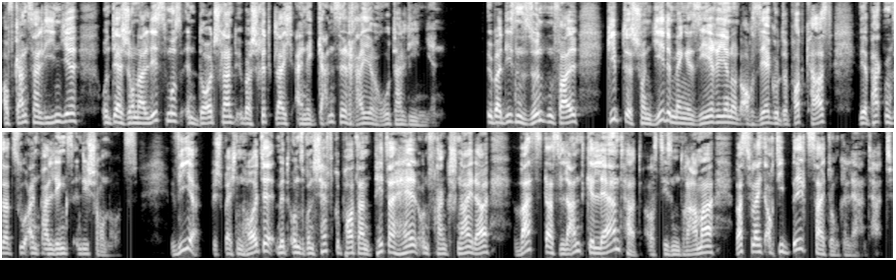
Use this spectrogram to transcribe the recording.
auf ganzer Linie und der Journalismus in Deutschland überschritt gleich eine ganze Reihe roter Linien. Über diesen Sündenfall gibt es schon jede Menge Serien und auch sehr gute Podcasts. Wir packen dazu ein paar Links in die Show Notes. Wir besprechen heute mit unseren Chefreportern Peter Hell und Frank Schneider, was das Land gelernt hat aus diesem Drama, was vielleicht auch die Bildzeitung gelernt hat.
